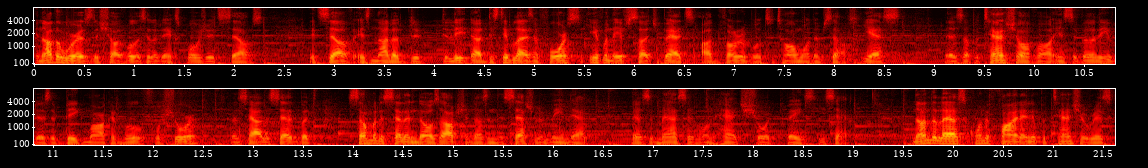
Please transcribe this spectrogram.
In other words, the short volatility exposure itself itself is not a, de a destabilizing force, even if such bets are vulnerable to turmoil themselves. Yes, there's a potential of uh, instability if there's a big market move for sure, Gonzalez said, but somebody selling those options doesn't necessarily mean that there's a massive unhedged short base, he said. Nonetheless, quantifying any potential risk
